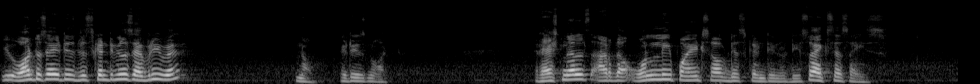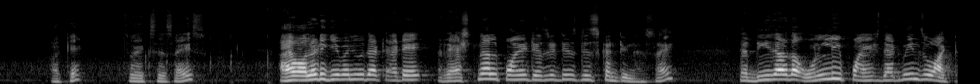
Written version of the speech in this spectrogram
you want to say it is discontinuous everywhere? No it is not. Rationals are the only points of discontinuity. So exercise. Okay? So exercise. I have already given you that at a rational point as it is discontinuous right? That these are the only points that means what?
